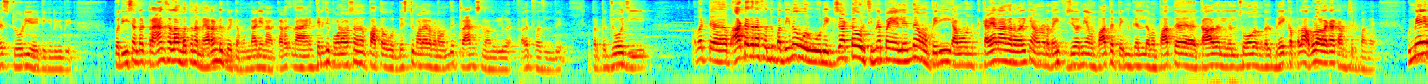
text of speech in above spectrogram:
பெஸ்ட் ஸ்டோரி ரைட்டிங் இருக்குது. இப்போ ரீசெண்டாக ட்ரான்ஸ் எல்லாம் பார்த்து நான் மிரண்டு போயிட்டேன். முன்னாடி நான் கட நான் எனக்கு தெரிஞ்சு போன வருஷம் நான் பார்த்த ஒரு பெஸ்ட் மலையாள படம் வந்து ட்ரான்ஸ் நான் சொல்லுவேன். ஃபகத் ஃபசில்து அப்புறம் இப்போ ஜோஜி. பட் ஆட்டோகிராஃப் வந்து பார்த்திங்கன்னா ஒரு ஒரு எக்ஸாக்டாக ஒரு சின்ன பையன்லேருந்து அவன் பெரிய அவனுக்கு கல்யாணம் ஆகிற வரைக்கும் அவனோட லைஃப் ஜேர்னி அவன் பார்த்த பெண்கள் அவன் பார்த்த காதல்கள் சோகங்கள் பிரேக்கப்லாம் அவ்வளோ அழகாக காமிச்சிருப்பாங்க. உண்மையிலே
